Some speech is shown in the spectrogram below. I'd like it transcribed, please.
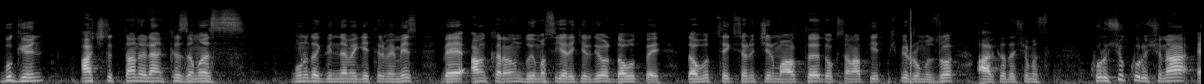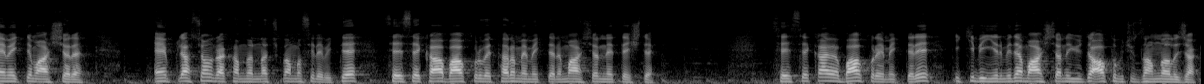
bugün açlıktan ölen kızımız. Bunu da gündeme getirmemiz ve Ankara'nın duyması gerekir diyor Davut Bey. Davut 8326 96 71 rumuzlu arkadaşımız. Kuruşu kuruşuna emekli maaşları. Enflasyon rakamlarının açıklanmasıyla birlikte SSK, Bağkur ve tarım emeklileri maaşları netleşti. SSK ve Bağkur emekleri 2020'de maaşlarını %6,5 zamlı alacak.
